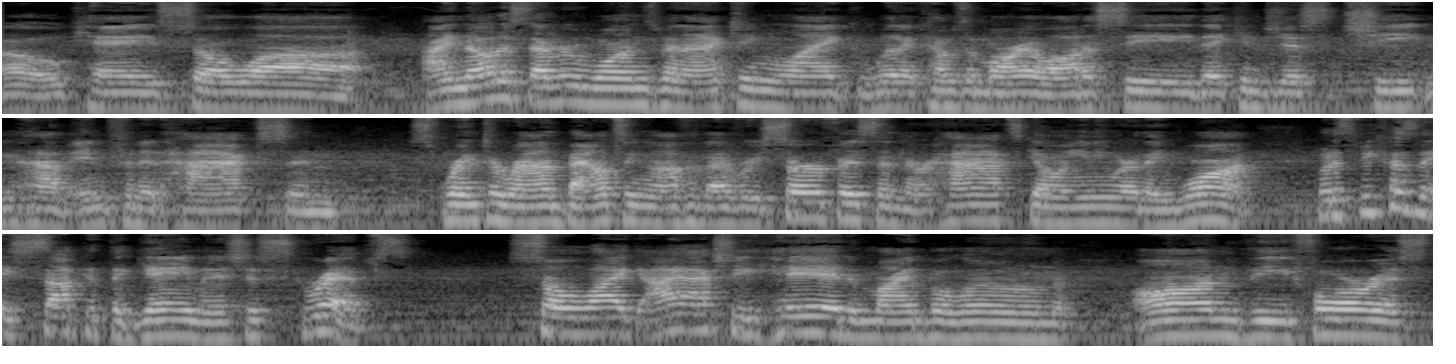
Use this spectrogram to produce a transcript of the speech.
Okay, so uh, I noticed everyone's been acting like when it comes to Mario Odyssey, they can just cheat and have infinite hacks and sprint around bouncing off of every surface and their hats going anywhere they want. But it's because they suck at the game and it's just scripts. So, like, I actually hid my balloon on the forest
